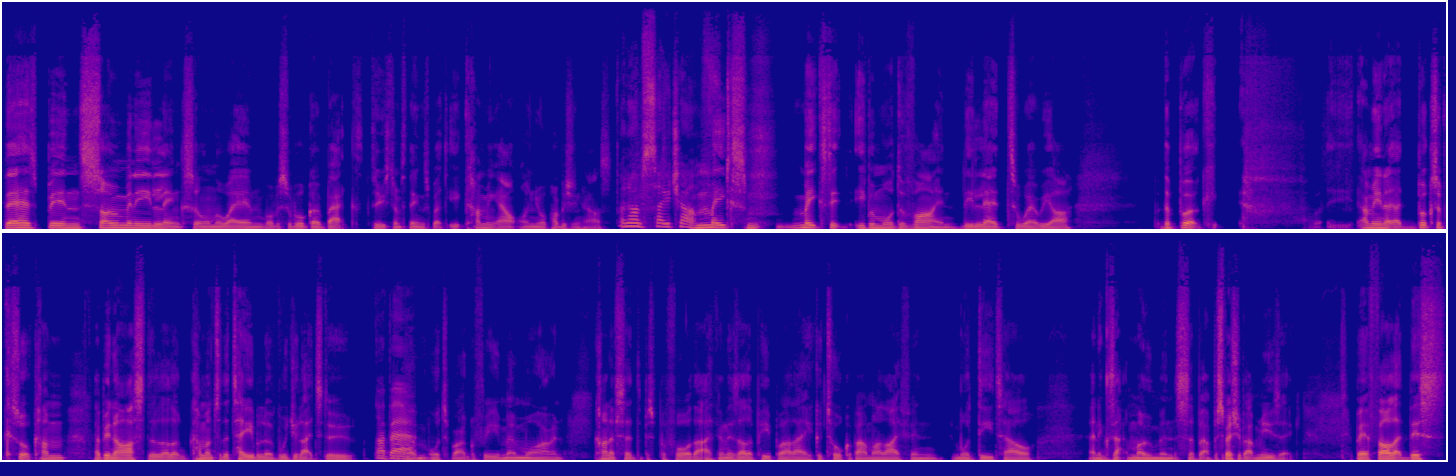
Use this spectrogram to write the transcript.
there has been so many links along the way, and obviously we'll go back through some things. But it coming out on your publishing house And I'm so chuffed. makes makes it even more divinely led to where we are. The book. I mean, uh, books have sort of come. Have been asked, uh, come onto the table of, would you like to do I bet. um, autobiography, memoir, and kind of said this before that I think there's other people out there who could talk about my life in more detail and exact moments, about, especially about music. But it felt like this,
